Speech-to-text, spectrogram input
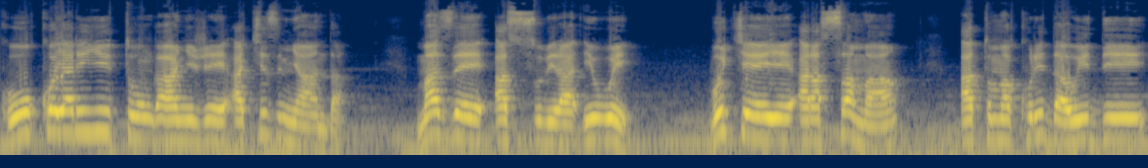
kuko yari yitunganyije akiza imyanda maze asubira iwe. Bukeye arasama atuma kuri dawidi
